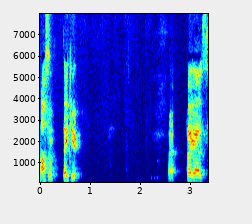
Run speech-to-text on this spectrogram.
awesome thank you All right. bye guys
